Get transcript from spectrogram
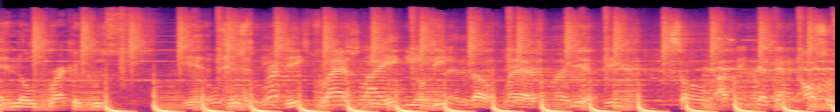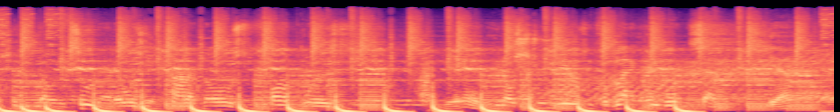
and those records was Yeah, those was the records. Flashlight, knee deep. Let it out, flashlight, Yeah. So I think that that also should be noted too, that it was just kind of those funk was, yeah, you know, street music for black people in the 70s. yeah.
